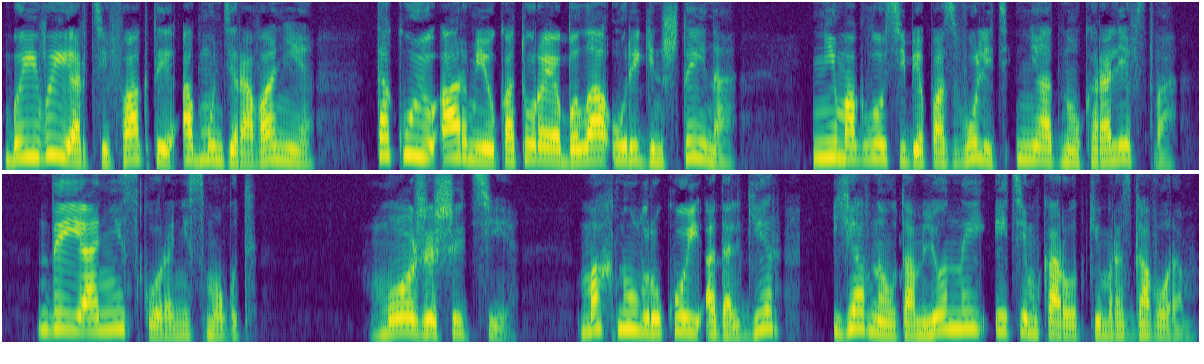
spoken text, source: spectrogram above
боевые артефакты, обмундирование. Такую армию, которая была у Регенштейна, не могло себе позволить ни одно королевство. Да и они скоро не смогут. «Можешь идти», махнул рукой Адальгер, явно утомленный этим коротким разговором.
